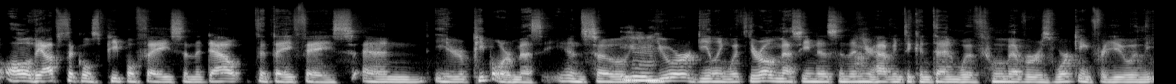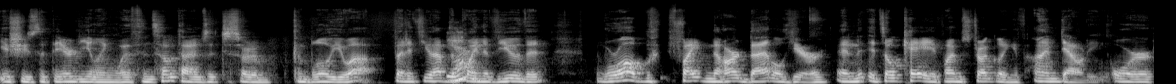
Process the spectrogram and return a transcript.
all of the obstacles people face and the doubt that they face and your people are messy and so mm-hmm. you're dealing with your own messiness and then you're having to contend with whomever is working for you and the issues that they're dealing with and sometimes it just sort of can blow you up but if you have the yeah. point of view that we're all fighting the hard battle here and it's okay if i'm struggling if i'm doubting or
